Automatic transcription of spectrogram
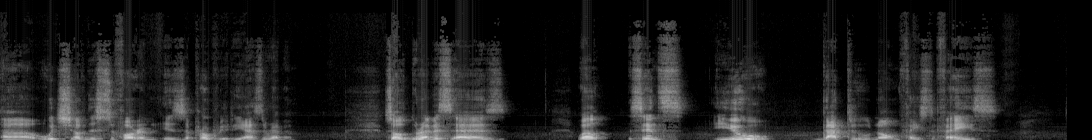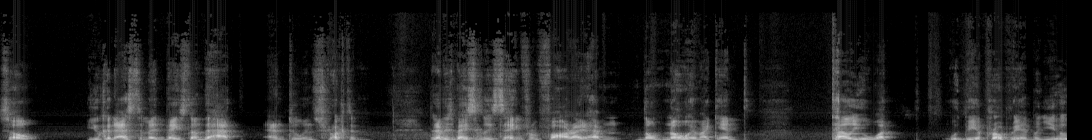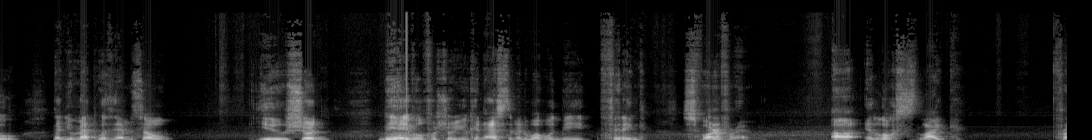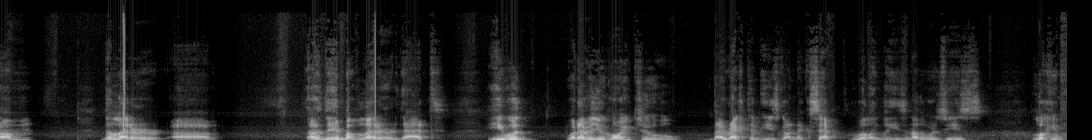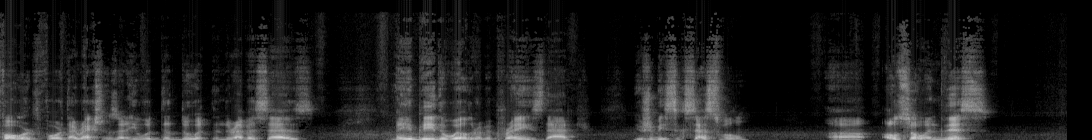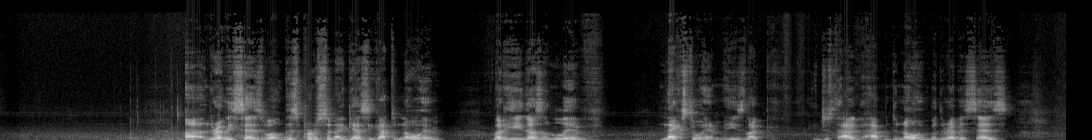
uh, which of the Sephorim is appropriate? He asked the Rebbe. So the Rebbe says, well, since you got to know him face to face, so you can estimate based on that and to instruct him. The Rebbe is basically saying from far, I haven't, don't know him, I can't tell you what would be appropriate, but you that you met with him, so you should be able, for sure, you can estimate what would be fitting sporting for him. Uh, it looks like from the letter, uh, uh, the above letter, that he would, whatever you're going to direct him, he's going to accept willingly. He's, in other words, he's looking forward for directions, and he would do it. And the Rebbe says, "May it be the will." The Rebbe prays that you should be successful uh, also in this. Uh, the Rebbe says, "Well, this person, I guess, he got to know him, but he doesn't live next to him. He's like he just ha- happened to know him." But the Rebbe says,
